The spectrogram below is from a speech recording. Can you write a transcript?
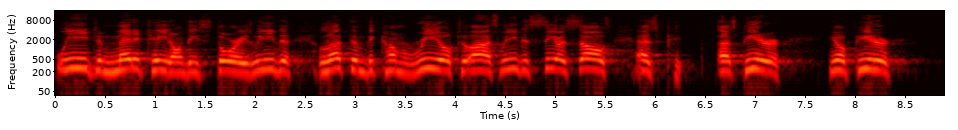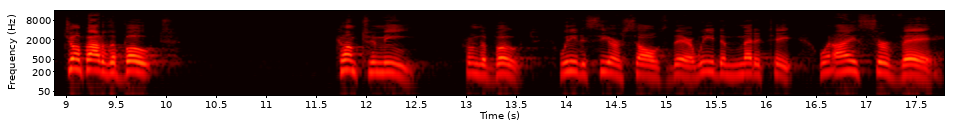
We need to meditate on these stories. We need to let them become real to us. We need to see ourselves as as Peter, you know, Peter, jump out of the boat. Come to me from the boat. We need to see ourselves there. We need to meditate. When I survey,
